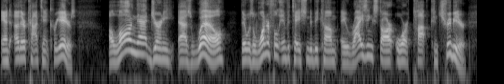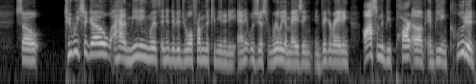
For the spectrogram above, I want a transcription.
and other content creators. Along that journey as well, there was a wonderful invitation to become a rising star or top contributor. So, two weeks ago, I had a meeting with an individual from the community, and it was just really amazing, invigorating, awesome to be part of and be included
